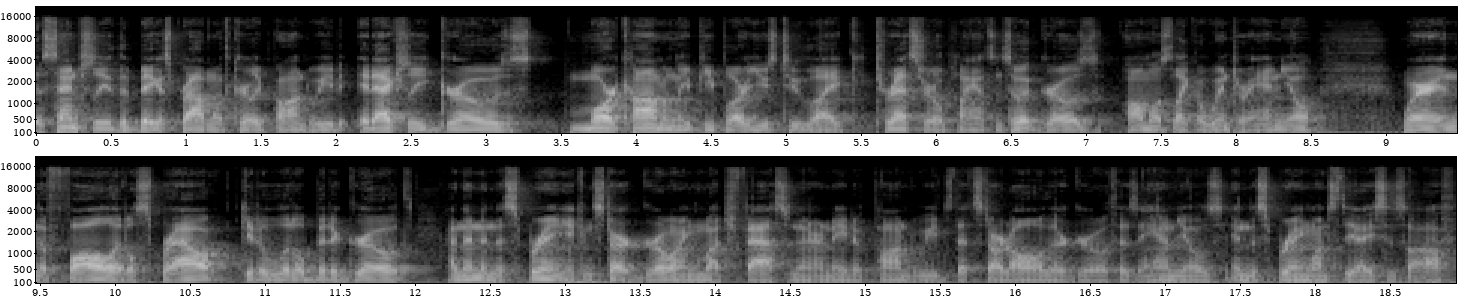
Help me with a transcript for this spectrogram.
essentially the biggest problem with curly pondweed it actually grows more commonly people are used to like terrestrial plants and so it grows almost like a winter annual where in the fall it'll sprout, get a little bit of growth, and then in the spring it can start growing much faster than our native pond weeds that start all of their growth as annuals in the spring once the ice is off.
